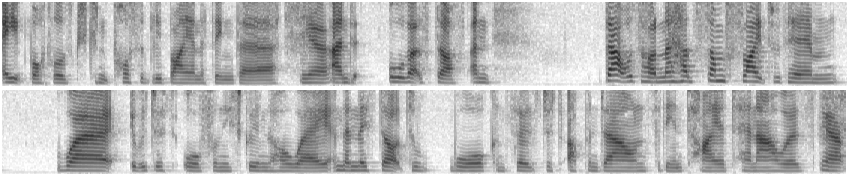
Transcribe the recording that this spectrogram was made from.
eight bottles, 'cause you couldn't possibly buy anything there, Yeah. and all that stuff. And that was hard. And I had some flights with him where it was just awful and he screamed the whole way. And then they start to walk, and so it's just up and down for the entire 10 hours. Yeah.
